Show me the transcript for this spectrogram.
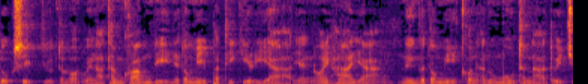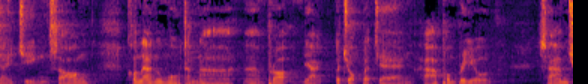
ลูกศิษย์อยู่ตลอดเวลาทำความดีนี่ต้องมีปฏิกิริยาอย่างน้อยห้าอย่างหนึ่งก็ต้องมีคนอนุโมทนาโดยใจจริงสองคนอนุโมทนา เพราะอยากประจบประแจงหาผลประโยชน์สามเฉ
